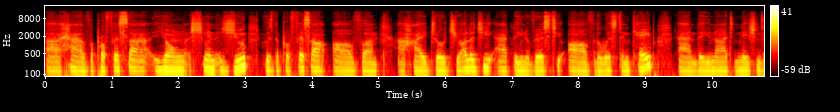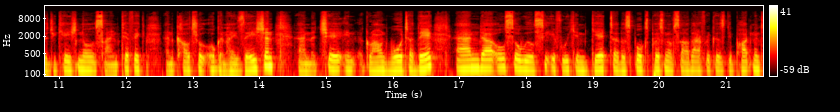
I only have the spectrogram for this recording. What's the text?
uh, have Professor Yongxin Xu, who is the professor of um, uh, hydrogeology at the University of the Western Cape and the United Nations Educational, Scientific and Cultural Organization, and the chair in groundwater there. And uh, also, we'll see if we can get the spokesperson of South Africa's Department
